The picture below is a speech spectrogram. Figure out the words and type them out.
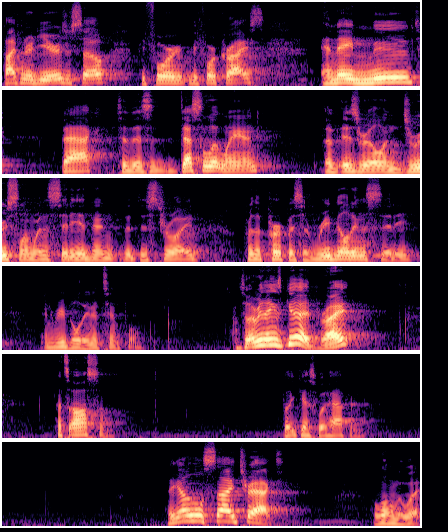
500 years or so before, before Christ. And they moved back to this desolate land of Israel and Jerusalem where the city had been destroyed for the purpose of rebuilding the city and rebuilding a temple. So everything's good, right? That's awesome. But guess what happened? They got a little sidetracked along the way.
